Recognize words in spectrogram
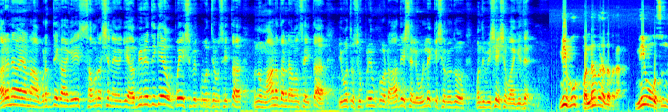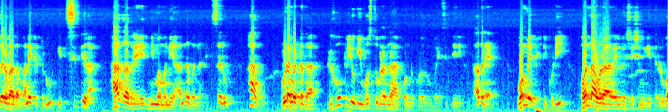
ಅರಣ್ಯನ ವೃದ್ಧಿಗಾಗಿ, ಸಂರಕ್ಷಣೆಗಾಗಿ, ಅಭಿವೃದ್ಧಿಗೆ ಉಪಯೋಗಿಸಬೇಕು ಅಂತೇಳಿ ಸಹಿತ, ಒಂದು ಮಾನದಂಡವನ್ನು ಸಹಿತ ಇವತ್ತು ಸುಪ್ರೀಂ ಕೋರ್ಟ್ ಆದೇಶದಲ್ಲಿ ಉಲ್ಲೇಖಿಸಿರುವುದು ಒಂದು ವಿಶೇಷವಾಗಿದೆ. ನೀವು ಹೊನ್ನಾವರದವರ, ನೀವು ಸುಂದರವಾದ ಮನೆ ಕಟ್ಟಲು ಇಚ್ಛಿಸಿದ್ದೀರಾ? ಹಾಗಾದ್ರೆ ನಿಮ್ಮ ಮನೆಯ ಅಂದವನ್ನು ಹೆಚ್ಚಿಸಲು ಹಾಗೂ ಗುಣಮಟ್ಟದ ಗೃಹೋಪಯೋಗಿ ವಸ್ತುಗಳನ್ನು ಕೊಂಡುಕೊಳ್ಳಲು ಬಯಸಿದ್ದೀರಿ. ಅಂತಾದರೆ ಒಮ್ಮೆ ಭೇಟಿ ಕೊಡಿ ಹೊನ್ನಾವರ ರೈಲ್ವೆ ಸ್ಟೇಷನ್ಗೆ ತೆರಳುವ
